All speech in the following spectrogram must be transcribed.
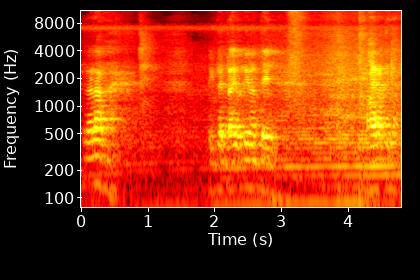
Isa na lang. Tignan tayo din ng 10. Kaya natin lang.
